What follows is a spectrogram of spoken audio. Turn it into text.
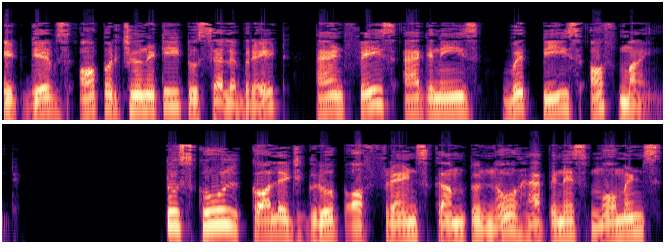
It gives opportunity to celebrate and face agonies with peace of mind. To school college group of friends come to know happiness moments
